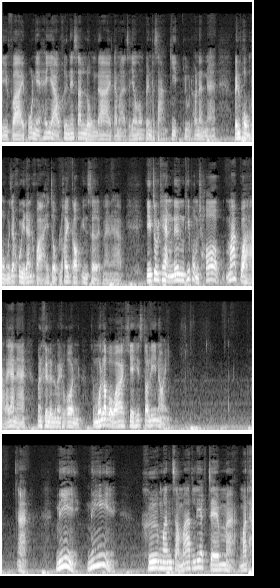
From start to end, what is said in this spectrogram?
refine พวกนี้ให้ยาวขึ้นให้สั้นลงได้ แต่มันอาจจะยังต้องเป็นภาษาอังกฤษอยู่เท่านั้นนะ เป็นผมผมก็จะคุยด้านขวาให้จบแล้วค่อย copy insert มานะครับอีกจุดแข็งหนึ่งที่ผมชอบมากกว่าแล้วกันนะ มันคืออะไรรู้ไหมทุกคน สมมุติเราบอกว่า clear history หน่อย อะ นี่ นี่ คือมันสามารถเรียกเจมอะ มาท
